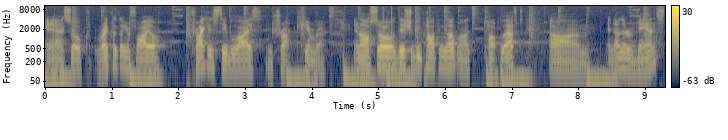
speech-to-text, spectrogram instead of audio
And so right click on your file, track and stabilize, and track camera. And also, this should be popping up on top left. Um, and under advanced,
